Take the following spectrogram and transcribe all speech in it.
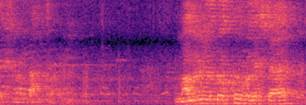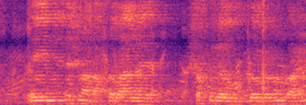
নির্দেশনা দান করেন। মাননীয় তথ্য উপদেষ্টা এই নির্দেশনা বাস্তবায়নের সক্রিয় উদ্যোগ গ্রহণ করেন।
